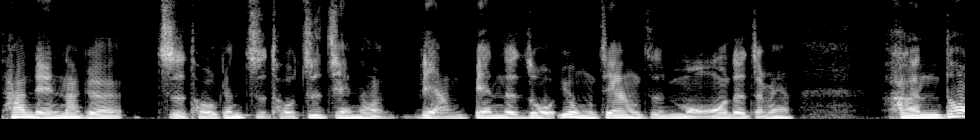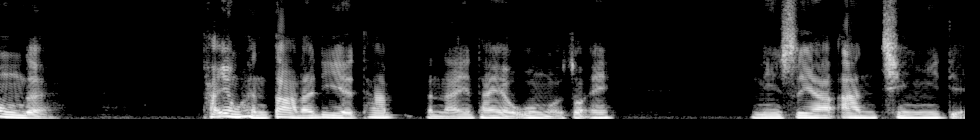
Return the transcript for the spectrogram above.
他连那个指头跟指头之间哦，两边的肉用这样子磨的怎么样？很痛的。他用很大的力，他本来他有问我说：“哎，你是要按轻一点，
